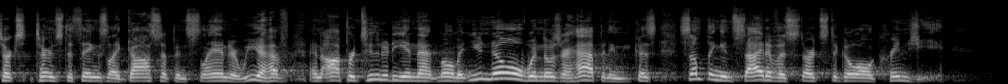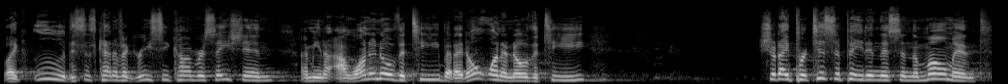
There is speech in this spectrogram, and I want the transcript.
turns to things like gossip and slander, we have an opportunity in that moment. You know when those are happening because something inside of us starts to go all cringy. Like, ooh, this is kind of a greasy conversation. I mean, I want to know the tea, but I don't want to know the tea. Should I participate in this in the moment?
